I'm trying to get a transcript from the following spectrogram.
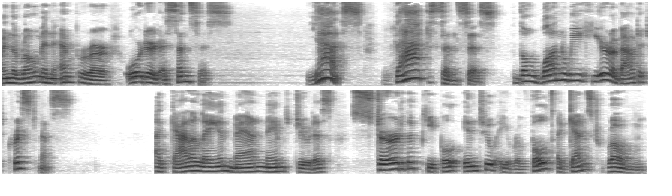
when the Roman emperor ordered a census. Yes, that census, the one we hear about at Christmas. A Galilean man named Judas stirred the people into a revolt against Rome.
